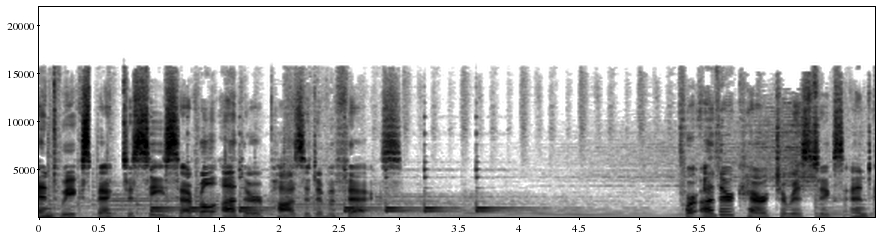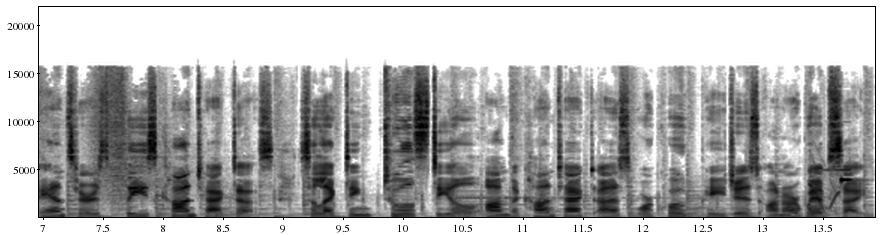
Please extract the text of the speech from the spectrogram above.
And we expect to see several other positive effects. For other characteristics and answers, please contact us, selecting Tool Steel on the Contact Us or Quote pages on our website.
